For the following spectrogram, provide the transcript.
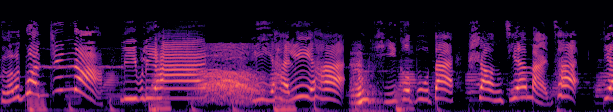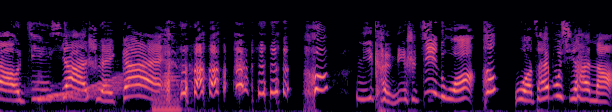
得了冠军呐，厉不厉害？厉害厉害！提个布袋上街买菜，掉进下水盖。哼，你肯定是嫉妒我。哼，我才不稀罕呢。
